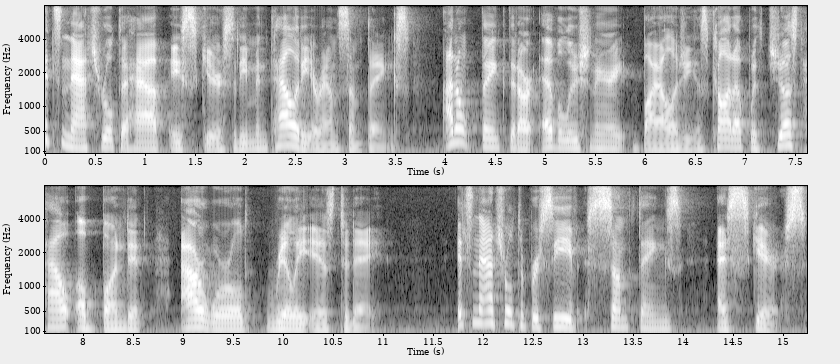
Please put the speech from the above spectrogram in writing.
It's natural to have a scarcity mentality around some things. I don't think that our evolutionary biology has caught up with just how abundant our world really is today. It's natural to perceive some things as scarce,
